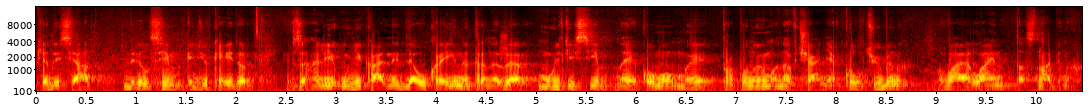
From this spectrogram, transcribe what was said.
50, DrillSim Educator і взагалі унікальний для України тренажер Multisim, на якому ми пропонуємо навчання колтюбінг, вайерлайн та снабінг.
